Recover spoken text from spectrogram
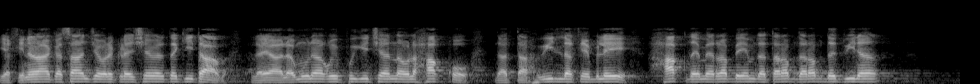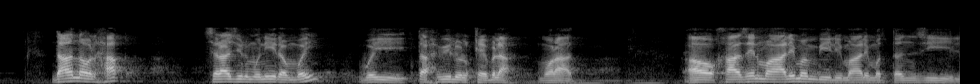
یقینا کسان چې ورکړې شوی ورته کتاب لا یعلمون غوی پوی چې انه الحق دا تحویل د قبله حق د مې رب هم د طرف د رب د دوینا دا انه الحق سراج المنیر هم وی وی تحویل القبله مراد او خازن معالم هم بیلی معالم التنزیل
